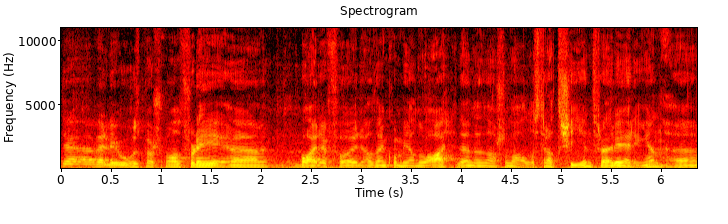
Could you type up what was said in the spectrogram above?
Det er veldig gode spørsmål. fordi eh, bare for at Den kom i januar, denne nasjonale strategien fra regjeringen. Eh,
